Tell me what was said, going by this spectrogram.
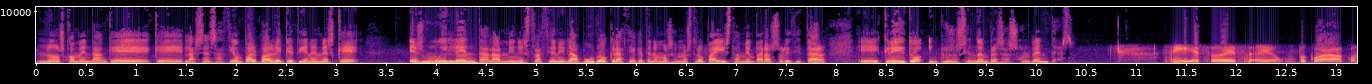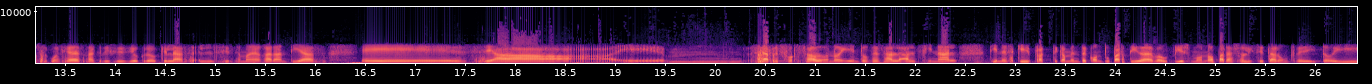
nos comentan que, que la sensación palpable que tienen es que es muy lenta la administración y la burocracia que tenemos en nuestro país también para solicitar eh, crédito, incluso siendo empresas solventes. Sí, eso es eh, un poco a consecuencia de esta crisis. Yo creo que las, el sistema de garantías eh, se ha eh, se ha reforzado, ¿no? Y entonces al, al, final tienes que ir prácticamente con tu partida de bautismo, ¿no? Para solicitar un crédito y,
